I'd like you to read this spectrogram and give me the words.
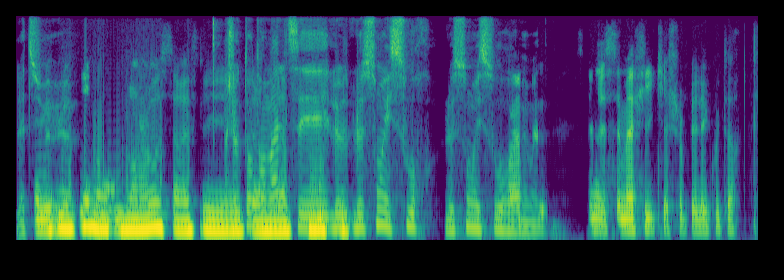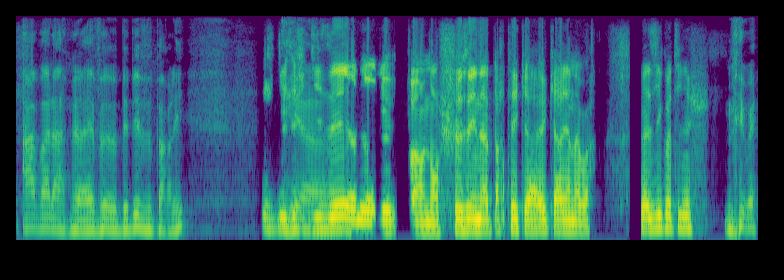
Là-dessus. Le, dans, dans l'eau, ça reste les. Je t'entends mal, c'est le, le son est sourd. Le son est sourd, Ouais, euh. C'est- ma fille qui a chopé l'écouteur. Ah voilà, elle veut- bébé veut parler. Je, dis- Et, je euh, disais, euh, le- le- enfin non, je faisais une aparté qui a, qui a rien à voir. Vas-y, continue. Mais ouais.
